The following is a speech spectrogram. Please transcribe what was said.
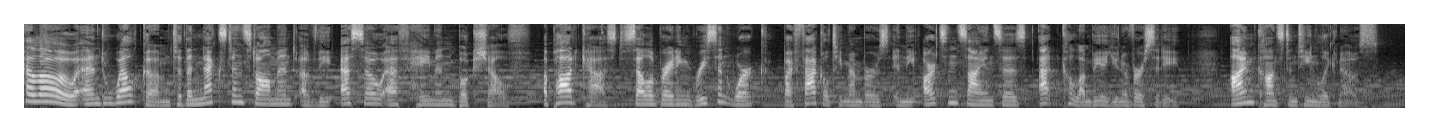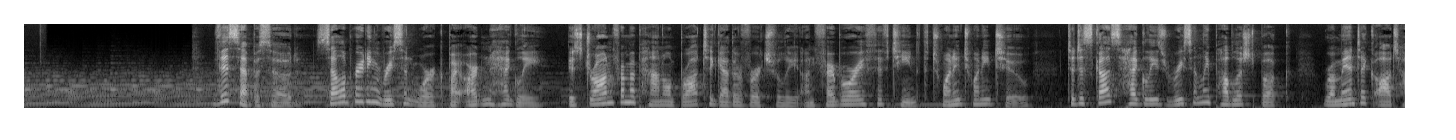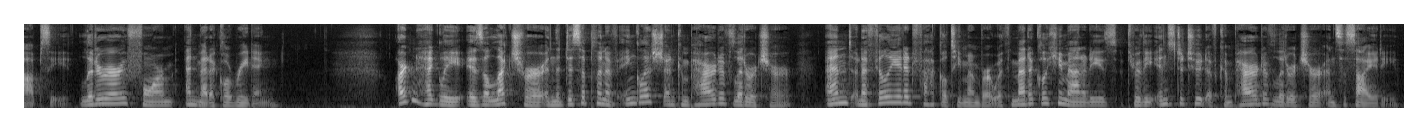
Hello, and welcome to the next installment of the SOF Heyman Bookshelf, a podcast celebrating recent work by faculty members in the arts and sciences at Columbia University. I'm Constantine Lignos. This episode, celebrating recent work by Arden Hegley, is drawn from a panel brought together virtually on February 15th, 2022, to discuss Hegley's recently published book, Romantic Autopsy Literary Form and Medical Reading. Arden Hegley is a lecturer in the discipline of English and Comparative Literature and an affiliated faculty member with Medical Humanities through the Institute of Comparative Literature and Society.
